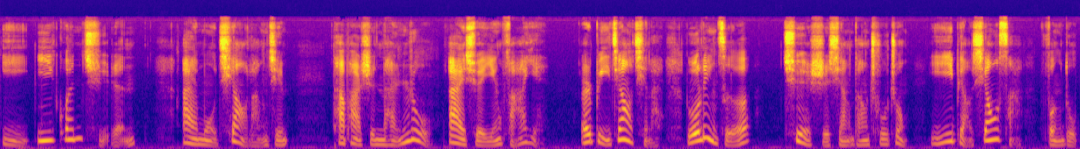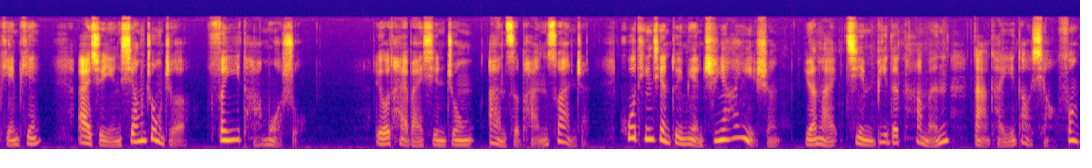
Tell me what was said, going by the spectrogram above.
以衣冠取人，爱慕俏郎君，他怕是难入艾雪莹法眼。而比较起来，罗令泽确实相当出众，仪表潇洒，风度翩翩。艾雪莹相中者非他莫属。刘太白心中暗自盘算着，忽听见对面吱呀一声。原来紧闭的大门打开一道小缝，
